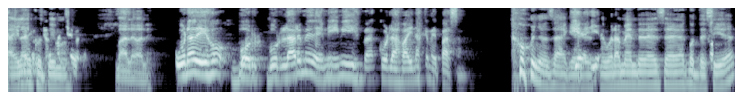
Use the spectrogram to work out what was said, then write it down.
Ahí la discutimos. Vale, vale. Una dijo, burlarme de mí misma con las vainas que me pasan. Coño, o sea, que seguramente debe ser acontecida.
